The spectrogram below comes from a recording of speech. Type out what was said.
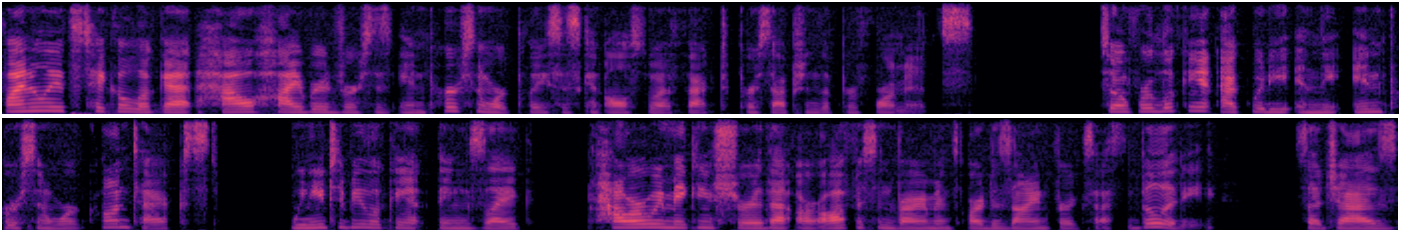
Finally, let's take a look at how hybrid versus in person workplaces can also affect perceptions of performance. So, if we're looking at equity in the in person work context, we need to be looking at things like how are we making sure that our office environments are designed for accessibility, such as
